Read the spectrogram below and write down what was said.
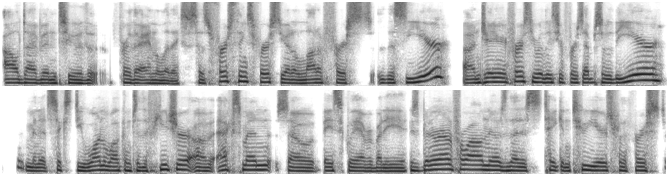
I'll dive into the further analytics. It says first things first. You had a lot of firsts this year. On January first, you released your first episode of the year. Minute 61, welcome to the future of X Men. So basically, everybody who's been around for a while knows that it's taken two years for the first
